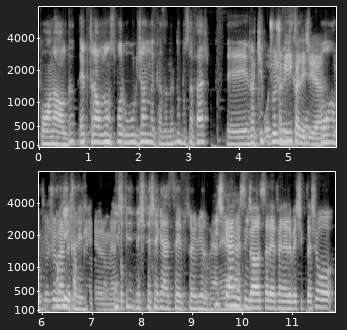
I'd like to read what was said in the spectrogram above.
puanı aldı. Hep Trabzonspor Uğurcan'la kazanırdı. Bu sefer e, rakip O çocuk iyi kaleci ya. Doğan, o çocuğu çok ben de çok kaleci. beğeniyorum ya. Çok Keşke Beşiktaş'a gelse hep söylüyorum yani. Hiç Yani gelmesin Galatasaray'a, Fener'e, Beşiktaş'a. O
